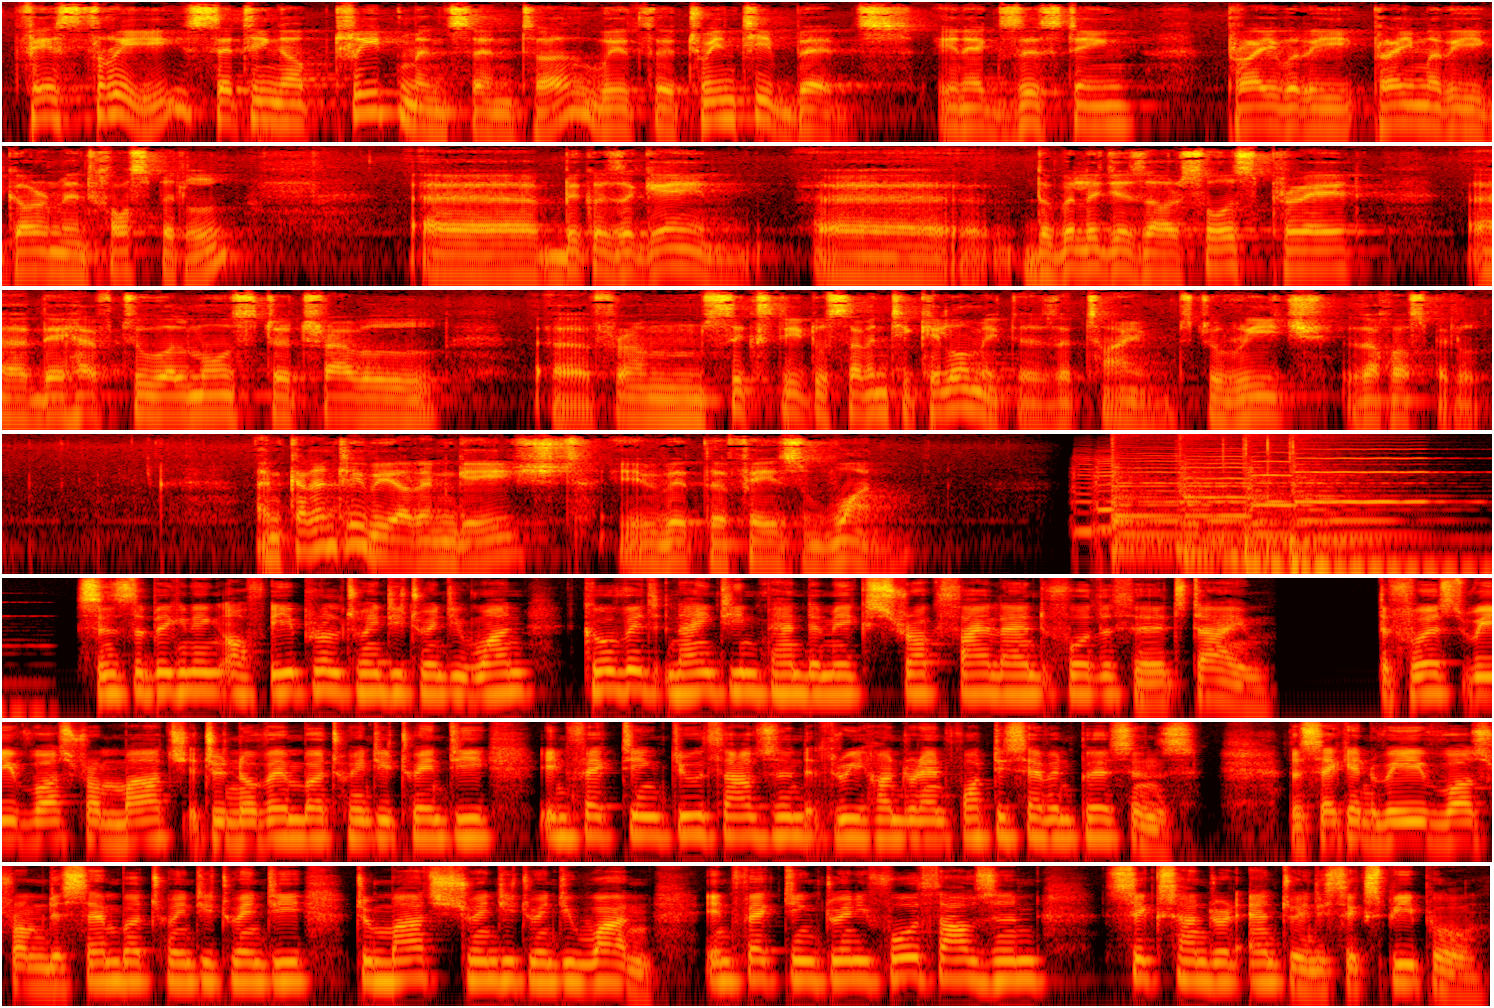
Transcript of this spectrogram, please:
Phase 3 setting up treatment center with uh, 20 beds in existing primary primary government hospital uh, because again the villages are so spread uh, they have to almost uh, travel from 60 to 70 kilometers at times to reach the hospital and currently, we are engaged with phase one. Since the beginning of April 2021, COVID-19 pandemic struck Thailand for the third time. The first wave was from March to November 2020, infecting 2,347 persons. The second wave was from December 2020 to March 2021, infecting 24,626 people.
